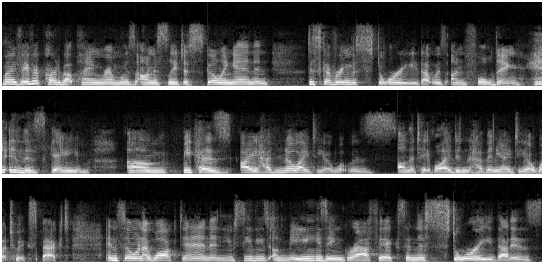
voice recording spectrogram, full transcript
My favorite part about playing Rem was honestly just going in and discovering the story that was unfolding in this game. Um, because I had no idea what was on the table. I didn't have any idea what to expect. And so when I walked in and you see these amazing graphics and this story that is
